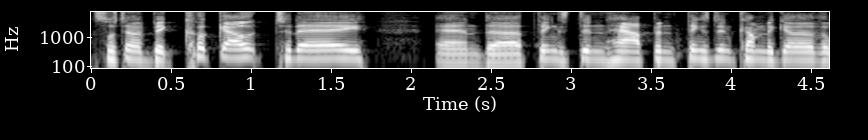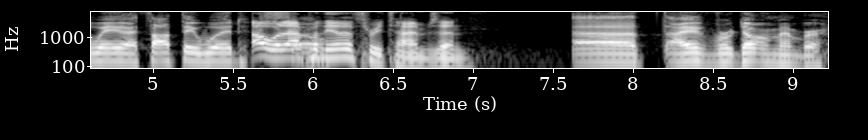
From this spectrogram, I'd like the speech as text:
Supposed to have a big cookout today, and uh, things didn't happen. Things didn't come together the way I thought they would. oh, what So, happened the other three times then? Uh, I don't remember.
